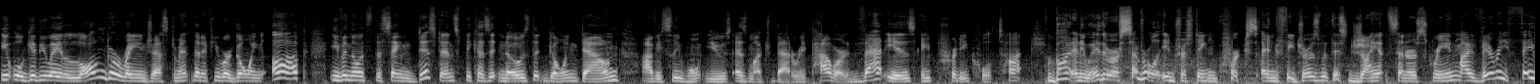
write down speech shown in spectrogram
it will give you a longer range estimate than if you were going up, even though it's the same distance because it knows that going down obviously won't use as much battery power. That is a pretty cool touch. But anyway, there are several interesting quirks and features with this giant center screen. My very favorite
